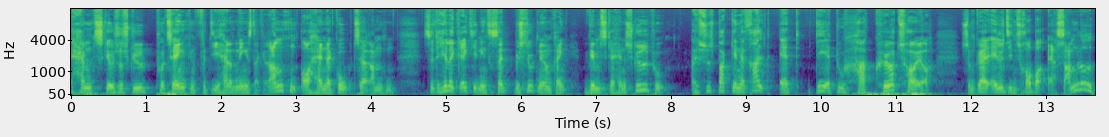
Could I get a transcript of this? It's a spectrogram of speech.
han skal jo så skyde på tanken, fordi han er den eneste, der kan ramme den, og han er god til at ramme den. Så det er heller ikke rigtig en interessant beslutning omkring, hvem skal han skyde på. Og jeg synes bare generelt, at det, at du har køretøjer, som gør, at alle dine tropper er samlet,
